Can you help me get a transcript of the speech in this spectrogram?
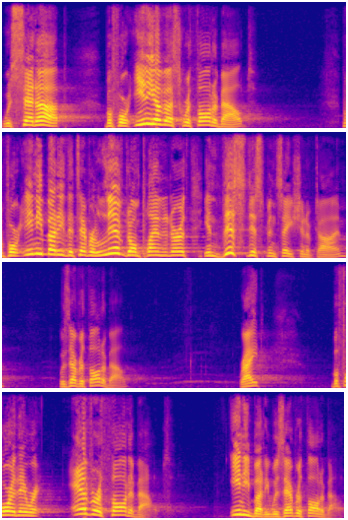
was set up before any of us were thought about, before anybody that's ever lived on planet Earth in this dispensation of time was ever thought about. Right? Before they were ever thought about, anybody was ever thought about.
